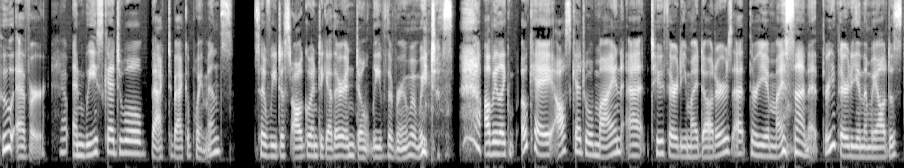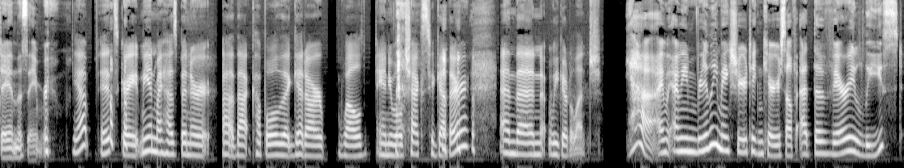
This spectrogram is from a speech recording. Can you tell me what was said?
whoever. Yep. And we schedule back-to-back appointments. So we just all go in together and don't leave the room and we just I'll be like, "Okay, I'll schedule mine at 2:30, my daughter's at 3 and my son at 3:30 and then we all just stay in the same room." Yep, it's great. Me and my husband are uh, that couple that get our well annual checks together, and then we go to lunch. Yeah, I, I mean, really make sure you're taking care of yourself at the very least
